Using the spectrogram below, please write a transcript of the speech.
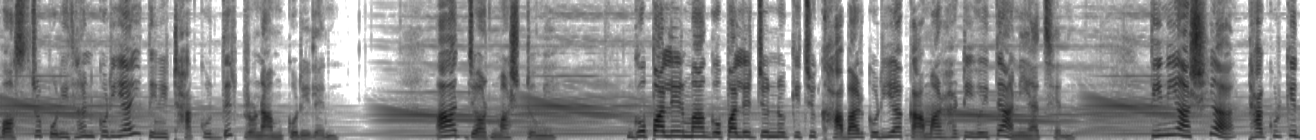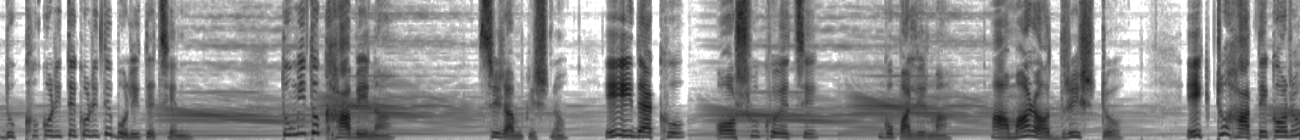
বস্ত্র পরিধান করিয়াই তিনি ঠাকুরদের প্রণাম করিলেন। আজ জন্মাষ্টমী। গোপালের মা গোপালের জন্য কিছু খাবার করিয়া কামারহাটি হইতে আনিয়াছেন। তিনি আসিয়া ঠাকুরকে দুঃখ করিতে করিতে বলিতেছেন, তুমি তো খাবে না। শ্রীরামকৃষ্ণ, এই দেখো, অসুখ হয়েছে। গোপালের মা, আমার অদৃষ্ট, একটু হাতে করো।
